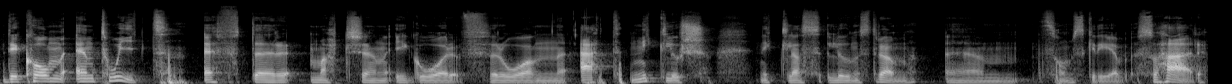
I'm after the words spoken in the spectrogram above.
Det kom en tweet efter matchen igår från Niklus, Niklas Lundström. Um, som skrev så här.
